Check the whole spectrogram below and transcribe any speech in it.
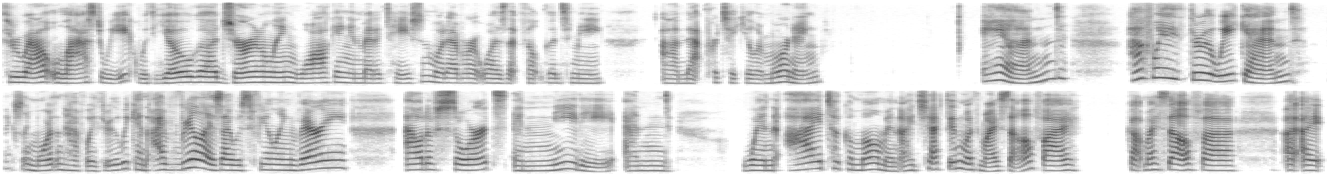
throughout last week with yoga, journaling, walking, and meditation, whatever it was that felt good to me um, that particular morning. And halfway through the weekend, actually more than halfway through the weekend, I realized I was feeling very out of sorts and needy and when I took a moment, I checked in with myself. I got myself, uh, I, I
